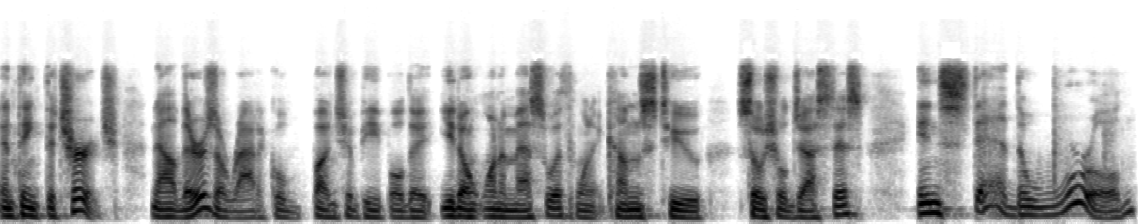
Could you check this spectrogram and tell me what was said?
and think the church. Now, there's a radical bunch of people that you don't want to mess with when it comes to social justice. Instead, the world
